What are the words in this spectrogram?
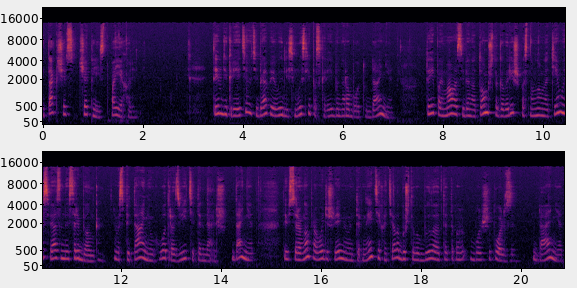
Итак, чек-лист. Поехали. Ты в декрете, у тебя появились мысли поскорее бы на работу. Да, нет. Ты поймала себя на том, что говоришь в основном на темы, связанные с ребенком. Воспитание, уход, развитие и так дальше. Да, нет. Ты все равно проводишь время в интернете, хотела бы, чтобы было от этого больше пользы. Да, нет.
